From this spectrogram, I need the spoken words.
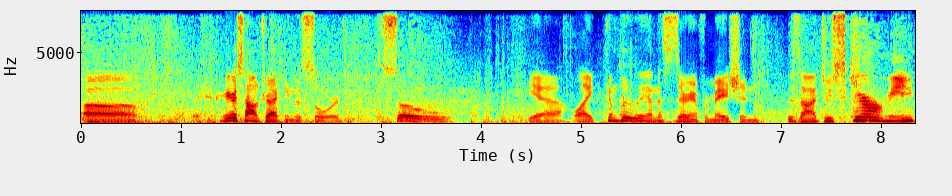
Uh, here's how I'm tracking the sword. So, yeah, like completely unnecessary information designed to scare me.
